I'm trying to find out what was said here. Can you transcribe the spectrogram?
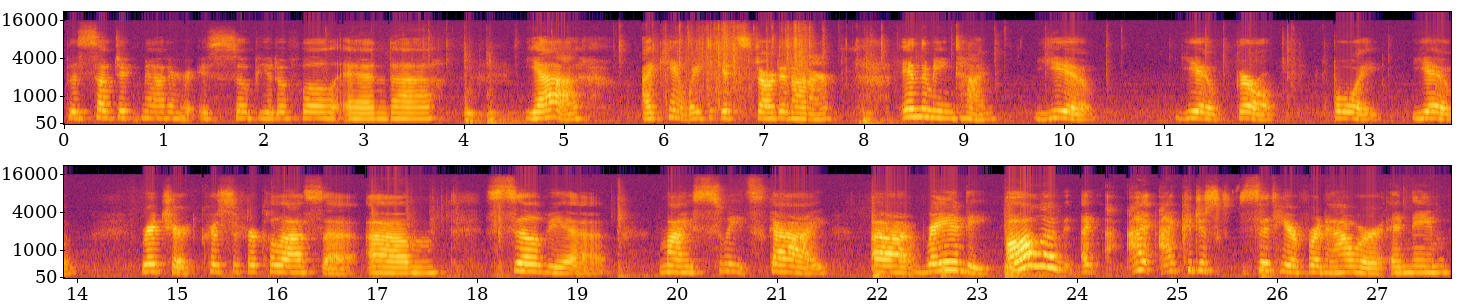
the subject matter is so beautiful and uh, yeah, I can't wait to get started on her. In the meantime, you, you, girl, boy, you, Richard, Christopher Colassa, um, Sylvia, my sweet Sky, uh, Randy, all of I, I I could just sit here for an hour and name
